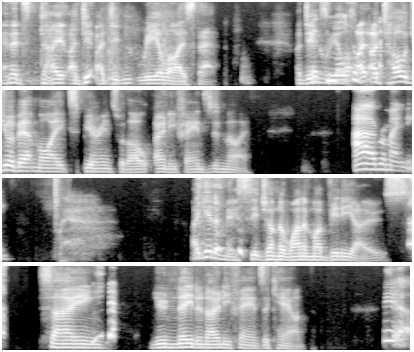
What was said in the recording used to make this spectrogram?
and it's day. I did. I didn't realize that. I didn't realize. I, I, told you about my experience with old OnlyFans, didn't I? Uh, remind me. I get a message under one of my videos saying yeah. you need an OnlyFans account. Yeah.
